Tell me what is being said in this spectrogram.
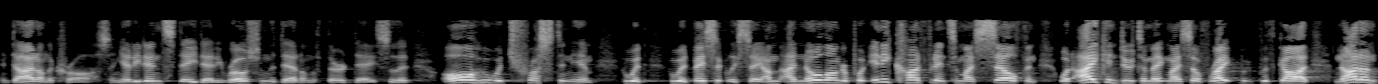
and died on the cross. And yet he didn't stay dead. He rose from the dead on the third day so that all who would trust in him, who would, who would basically say, i no longer put any confidence in myself and what I can do to make myself right with God, not on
